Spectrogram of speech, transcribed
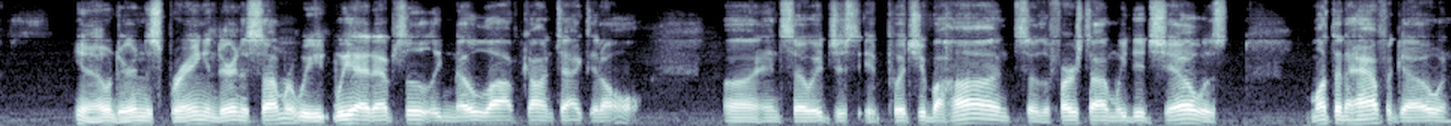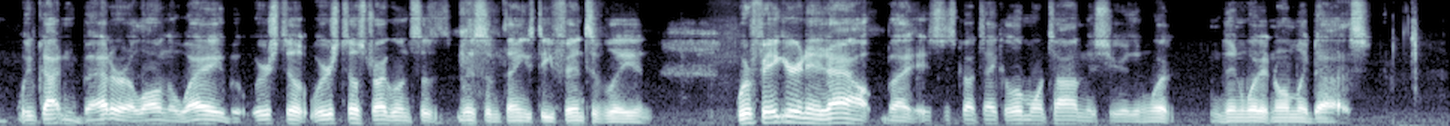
you know, during the spring and during the summer, we we had absolutely no live contact at all, uh, and so it just it puts you behind. So the first time we did shell was a month and a half ago, and we've gotten better along the way, but we're still we're still struggling with some things defensively, and we're figuring it out. But it's just going to take a little more time this year than what than what it normally does.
